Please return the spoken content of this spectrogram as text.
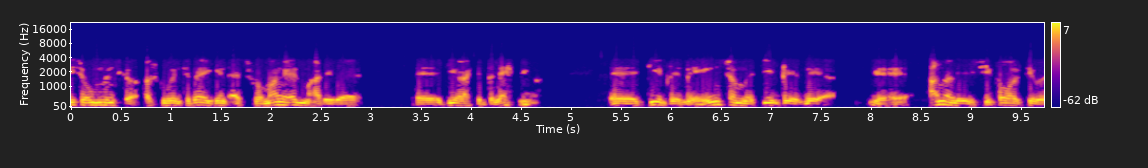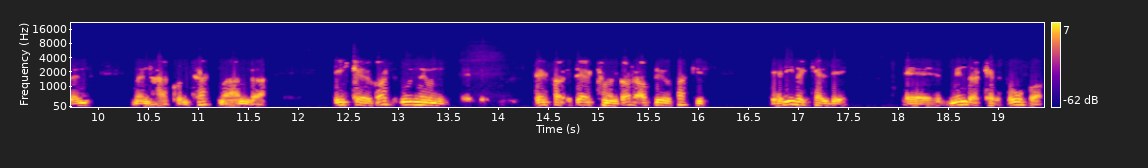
disse unge mennesker at skulle vende tilbage igen. Altså for mange af dem har det været øh, direkte belastninger. Øh, de er blevet mere ensomme, de er blevet mere øh, anderledes i forhold til, hvordan man har kontakt med andre. Det kan jo godt udnævne, øh, der, der kan man godt opleve faktisk, jeg lige vil kalde det, øh, mindre katastrofer.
